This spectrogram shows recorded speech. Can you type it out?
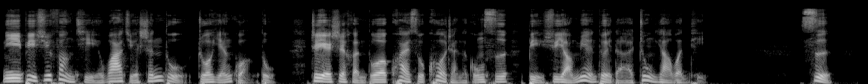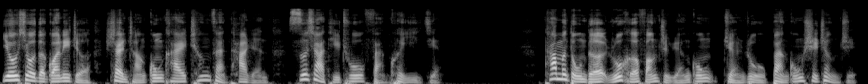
你必须放弃挖掘深度、着眼广度，这也是很多快速扩展的公司必须要面对的重要问题。四。优秀的管理者擅长公开称赞他人，私下提出反馈意见。他们懂得如何防止员工卷入办公室政治，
